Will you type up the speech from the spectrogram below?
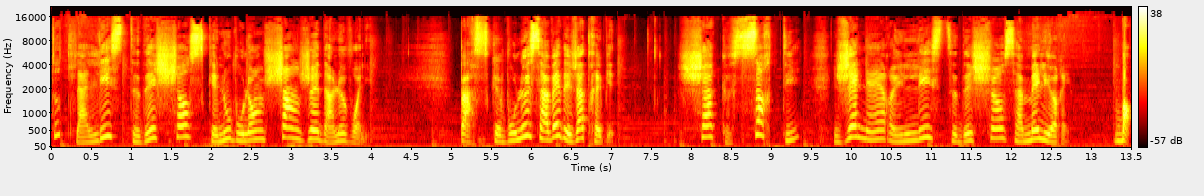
toute la liste des choses que nous voulons changer dans le voilier. Parce que vous le savez déjà très bien, chaque sortie génère une liste de choses améliorées. Bon,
